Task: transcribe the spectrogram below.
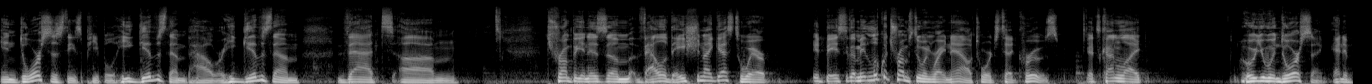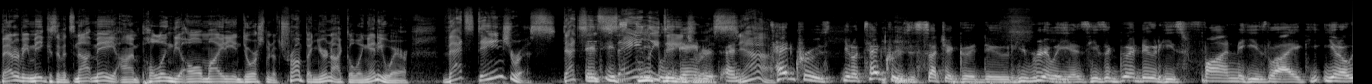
endorses these people. He gives them power. He gives them that um, Trumpianism validation, I guess, to where it basically. I mean, look what Trump's doing right now towards Ted Cruz. It's kind of like who are you endorsing? And it better be me because if it's not me, I'm pulling the almighty endorsement of Trump and you're not going anywhere. That's dangerous. That's It's, it's insanely dangerous. And yeah. Ted Cruz, you know, Ted Cruz is such a good dude. He really is. He's a good dude. He's fun. He's like, you know,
